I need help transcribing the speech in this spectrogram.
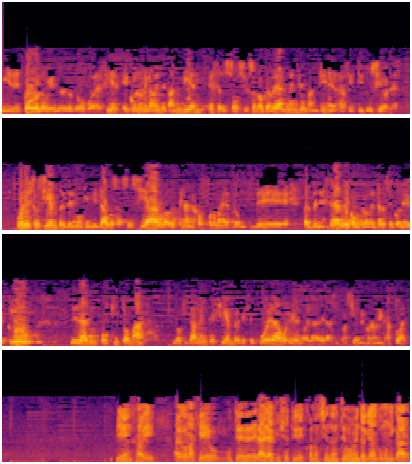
y de todo lo que, lo que vos podés decir, económicamente también es el socio, son lo que realmente mantienen las instituciones. Por eso siempre tenemos que invitarlos a asociarlos, es la mejor forma de, de pertenecer, de comprometerse con el club, de dar un poquito más, lógicamente siempre que se pueda, volviendo a la de la situación económica actual. Bien, Javi, ¿algo más que ustedes del área que yo estoy desconociendo en este momento quieran comunicar?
